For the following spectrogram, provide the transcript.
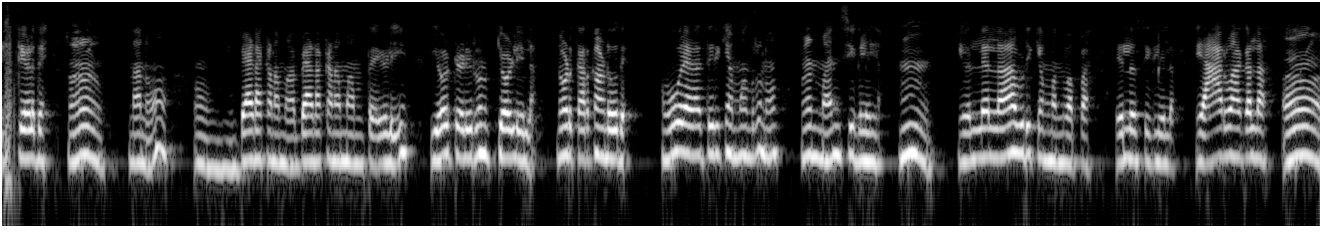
ಎಷ್ಟು ಹೇಳಿದೆ ಹಾಂ. ನಾನು ಬೇಡ ಕಣಮ್ಮ ಬೇಡ ಕಣಮ್ಮ ಅಂತ ಹೇಳಿ ಏಟು ಹೇಳಿದ್ರು ಕೇಳಲಿಲ್ಲ. ನೋಡಿ ಕರ್ಕೊಂಡು ಹೋದೆ. ಊರೆಲ್ಲ ತಿರ್ಕೊಂಬಂದ್ರು ನನ್ನ ಮನ್ ಸಿಗಲಿಲ್ಲ. ಹ್ಞೂ ಎಲ್ಲೆಲ್ಲ ಹುಡುಕೊಂಬಂದ್ವಪ್ಪ ಎಲ್ಲೂ ಸಿಗಲಿಲ್ಲ. ಯಾರೂ ಆಗಲ್ಲ. ಹ್ಞೂ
